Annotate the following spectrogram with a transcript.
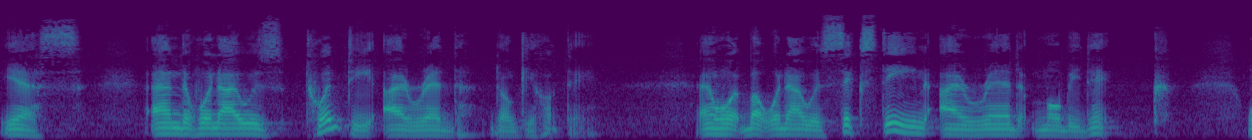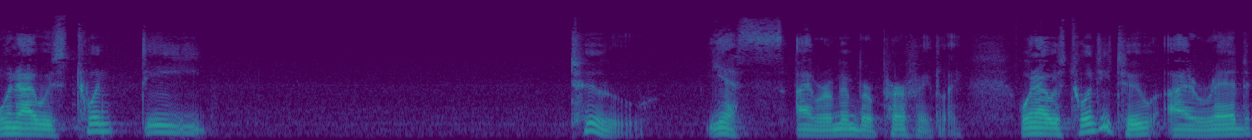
yes. And when I was 20, I read Don Quixote. And but when I was 16, I read Moby Dick. When I was 22, yes, I remember perfectly. When I was 22, I read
